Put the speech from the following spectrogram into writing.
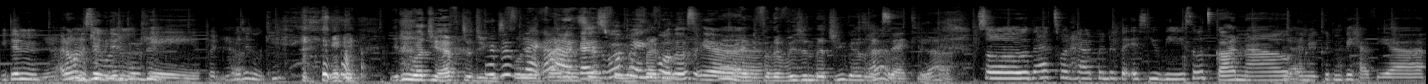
we didn't Yeah, i don't want to say we didn't care but Yeah. we didn't care you do what you have to do. We're just for like, your ah, finances, guys, we're paying for this, yeah. and for the vision that you guys have. Exactly. Yeah. So that's what happened with the SUV. So it's gone now, Yeah. and we couldn't be happier.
